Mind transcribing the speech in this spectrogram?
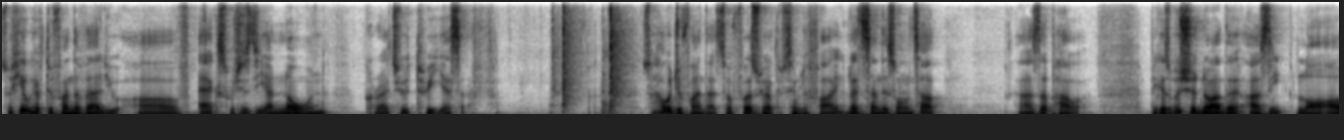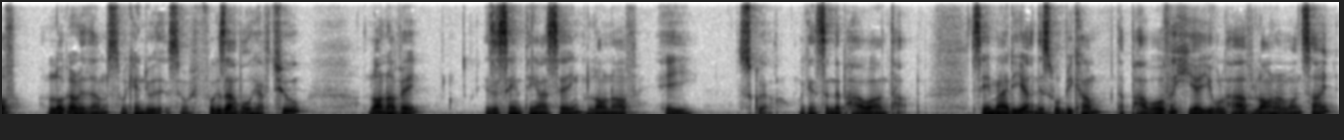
So here we have to find the value of x, which is the unknown, correct to 3sf. So how would you find that? So first we have to simplify. Let's send this one on top as the power. Because we should know that as the law of logarithms, we can do this. So for example, we have 2 ln of a is the same thing as saying ln of a square. We can send the power on top. Same idea, this will become the power over here. You will have ln on one side,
